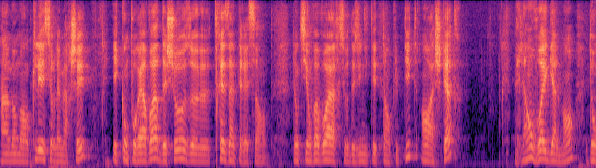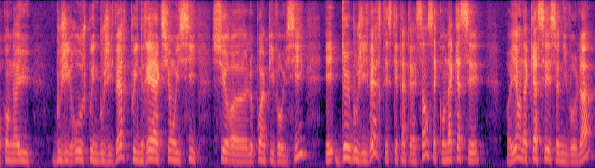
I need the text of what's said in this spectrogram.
à un moment clé sur les marchés et qu'on pourrait avoir des choses euh, très intéressantes. Donc si on va voir sur des unités de temps plus petites en H4 ben là on voit également donc on a eu bougie rouge puis une bougie verte puis une réaction ici sur euh, le point pivot ici et deux bougies vertes et ce qui est intéressant c'est qu'on a cassé. Vous voyez on a cassé ce niveau-là.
